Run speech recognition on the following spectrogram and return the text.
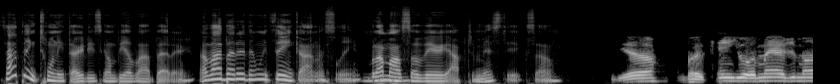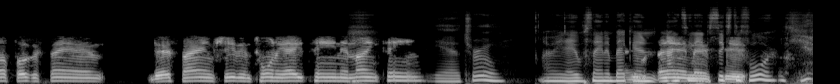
So I think 2030 is going to be a lot better. A lot better than we think, honestly. But I'm Mhm. also very optimistic. So Yeah, but can you imagine motherfuckers saying that same shit in 2018 and 19? yeah, true. I mean, they were saying it back They in were saying that shit. 1964. Yeah.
